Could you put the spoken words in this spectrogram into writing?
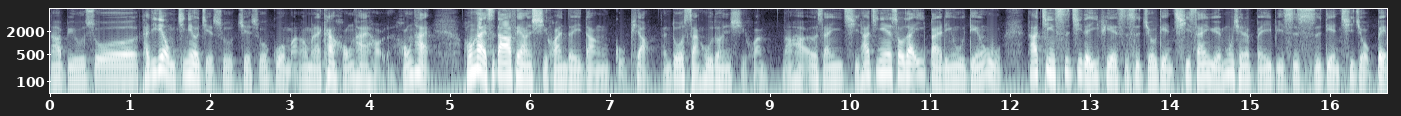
那比如说台积电，我们今天有解说解说过嘛？那我们来看红海好了。红海，红海是大家非常喜欢的一档股票，很多散户都很喜欢。然后它二三一七，它今天收在一百零五点五，它近四季的 EPS 是九点七三元，目前的本益比是十点七九倍。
